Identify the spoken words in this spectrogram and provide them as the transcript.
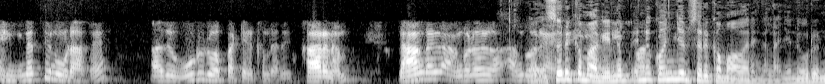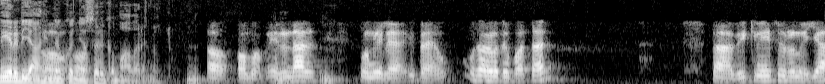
இனத்தினூடாக அது ஊடுருவப்பட்டிருக்கின்றது. காரணம் நாங்கள் அங்குள்ள சுருக்கமாக இன்னும் இன்னும் கொஞ்சம் சுருக்கமாக வாருங்கள் ஒரு நேரடியாக இன்னும் கொஞ்சம் சுருக்கமாக வாருங்கள். ஆமாம். ஏனென்றால் உண்மையில இப்ப உதாரணத்துக்கு பார்த்தால் விக்னேஸ்வரன் ஐயா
